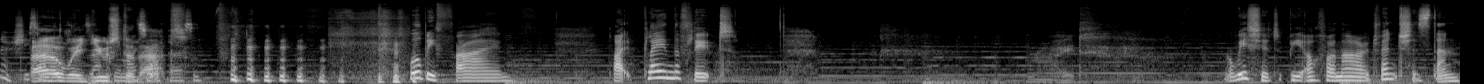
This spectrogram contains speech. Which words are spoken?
Oh, she Oh, sounds we're exactly used to my sort of that. We'll be fine. Like playing the flute. Right. Well, we should be off on our adventures then.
